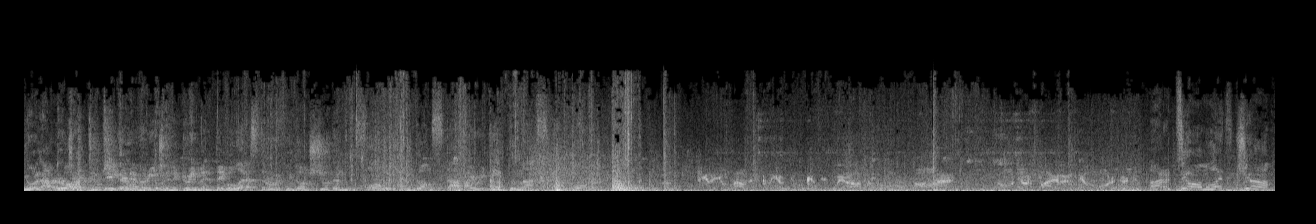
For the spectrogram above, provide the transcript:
You will have to Roar, jump. Duke Keep here. We've reached an agreement. They will let us through if we don't shoot and move slowly. And don't stop. I repeat, do not stop. Over. Hear you loud and clear, Duke. We're up. All hands, hold your fire until ordered. Artyom, let's jump!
